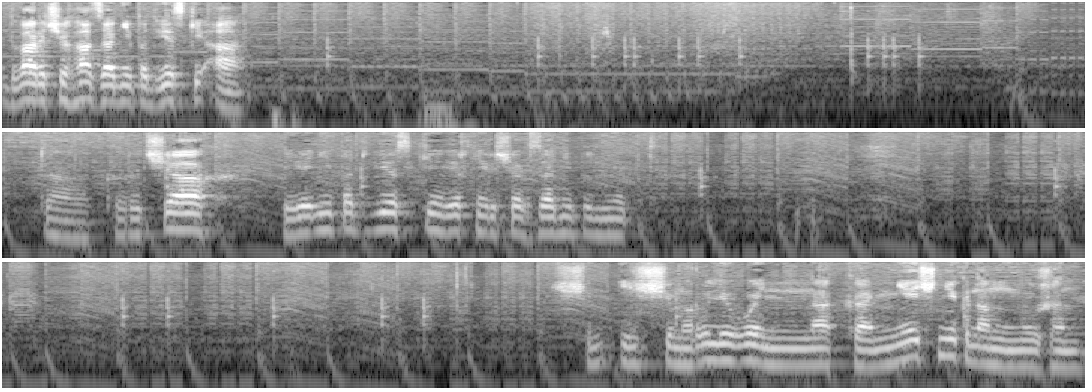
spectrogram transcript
два рычага задней подвески А. Так, рычаг передней подвески, верхний рычаг задней подвески. Ищем, ищем рулевой наконечник, нам нужен.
